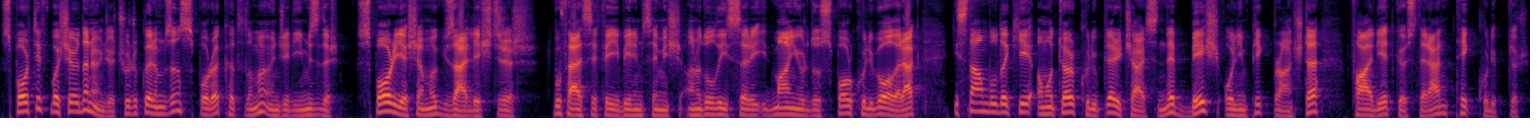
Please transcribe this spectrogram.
Sportif başarıdan önce çocuklarımızın spora katılımı önceliğimizdir. Spor yaşamı güzelleştirir. Bu felsefeyi benimsemiş Anadolu Hisarı İdman Yurdu Spor Kulübü olarak İstanbul'daki amatör kulüpler içerisinde 5 olimpik branşta faaliyet gösteren tek kulüptür.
